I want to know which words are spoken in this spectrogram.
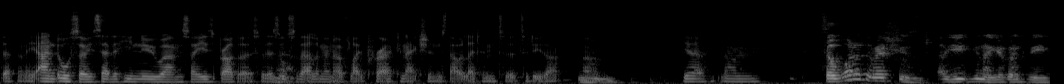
definitely. And also, he said that he knew um, Saeed's brother, so there's Yeah. also that element of like prayer connections that would led him to, to do that. Mm. Um, yeah, um, So what other issues? Are you you know you're going to be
